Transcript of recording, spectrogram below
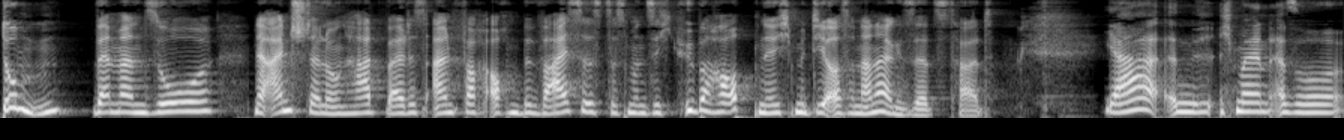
dumm, wenn man so eine Einstellung hat, weil das einfach auch ein Beweis ist, dass man sich überhaupt nicht mit dir auseinandergesetzt hat. Ja, ich meine, also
